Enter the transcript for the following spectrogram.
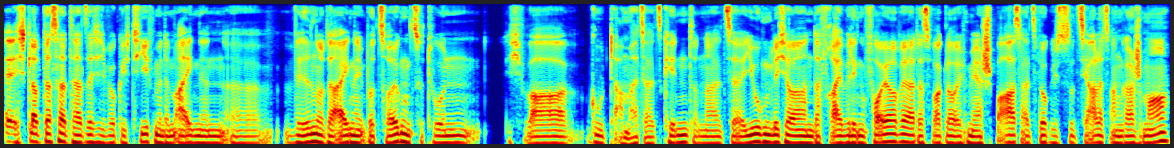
Ich glaube, das hat tatsächlich wirklich tief mit dem eigenen äh, Willen oder eigenen Überzeugung zu tun. Ich war gut damals als Kind und als äh, Jugendlicher in der Freiwilligen Feuerwehr. Das war, glaube ich, mehr Spaß als wirklich soziales Engagement.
